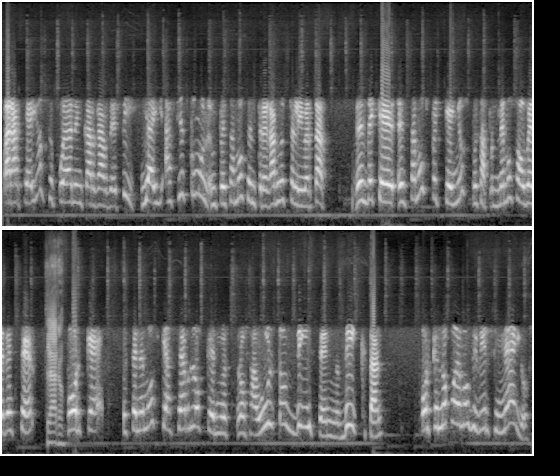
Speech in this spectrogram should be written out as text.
para que ellos se puedan encargar de ti. Y ahí así es como empezamos a entregar nuestra libertad. Desde que estamos pequeños, pues aprendemos a obedecer, claro. porque pues, tenemos que hacer lo que los adultos dicen, dictan, porque no podemos vivir sin ellos,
